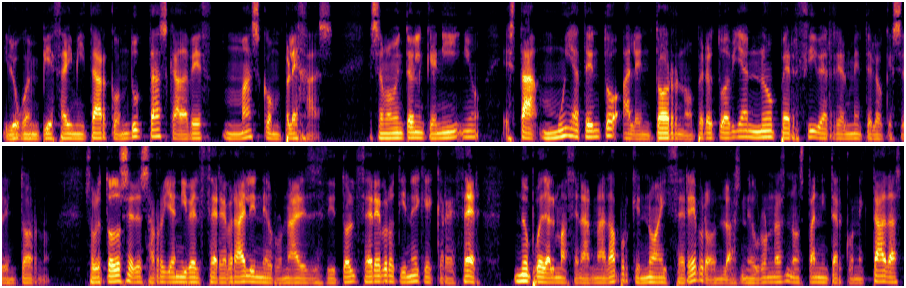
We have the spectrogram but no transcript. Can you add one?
y luego empieza a imitar conductas cada vez más complejas. Es el momento en el que el niño está muy atento al entorno, pero todavía no percibe realmente lo que es el entorno. Sobre todo se desarrolla a nivel cerebral y neuronal, es decir, todo el cerebro tiene que crecer. No puede almacenar nada porque no hay cerebro, las neuronas no están interconectadas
